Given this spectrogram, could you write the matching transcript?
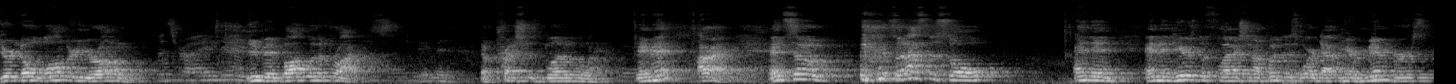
you're no longer your own. That's right. You've been bought with a price. Amen. The precious blood of the Lamb. Amen? All right. And so, so that's the soul. And then, and then here's the flesh. And I put this word down here, members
